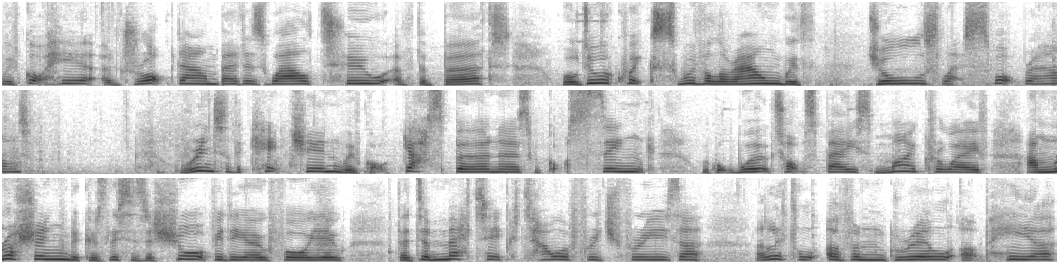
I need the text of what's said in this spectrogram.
We've got here a drop down bed as well, two of the berths. We'll do a quick swivel around with Jules. Let's swap round. We're into the kitchen, we've got gas burners, we've got a sink, we've got worktop space, microwave. I'm rushing because this is a short video for you. The Dometic tower fridge freezer, a little oven grill up here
